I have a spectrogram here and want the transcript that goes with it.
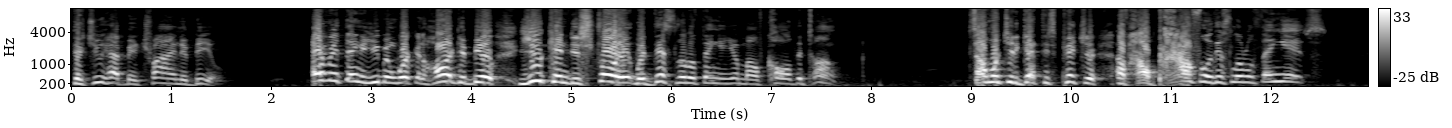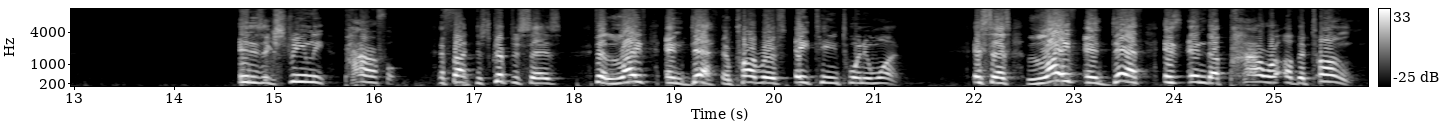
that you have been trying to build. Everything that you've been working hard to build, you can destroy it with this little thing in your mouth called the tongue. So I want you to get this picture of how powerful this little thing is. It is extremely powerful. In fact, the scripture says that life and death in Proverbs 18 21. It says, life and death is in the power of the tongue.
